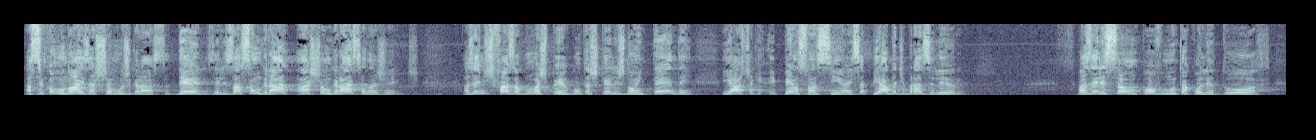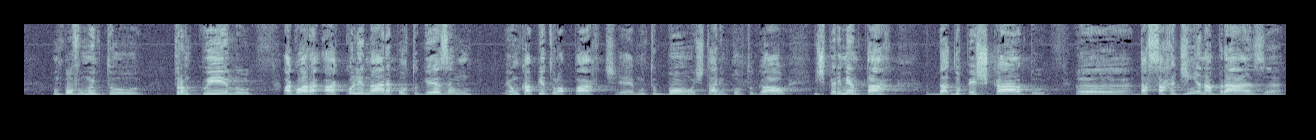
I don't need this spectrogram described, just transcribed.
Assim como nós achamos graça deles, eles acham, gra acham graça da gente. Às vezes a gente faz algumas perguntas que eles não entendem e, acham que, e pensam assim: ah, isso é piada de brasileiro. Mas eles são um povo muito acolhedor, um povo muito tranquilo. Agora, a culinária portuguesa é um, é um capítulo à parte. É muito bom estar em Portugal experimentar da, do pescado, uh, da sardinha na brasa,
